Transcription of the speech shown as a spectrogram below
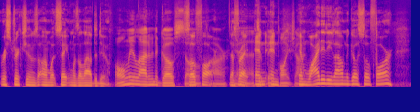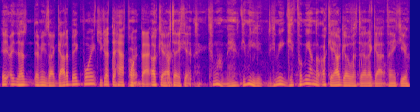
restrictions on what Satan was allowed to do. Only allowed him to go so, So, far. That's Yeah, right. That's and a big and point, John. and why did he allow him to go so far? It, it doesn't- that means I got a big point. you got the half point back. Okay, I'll take it. Come on, man. Give me, give me, get, put me on the. Okay, I'll go with that. I got. Thank you.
